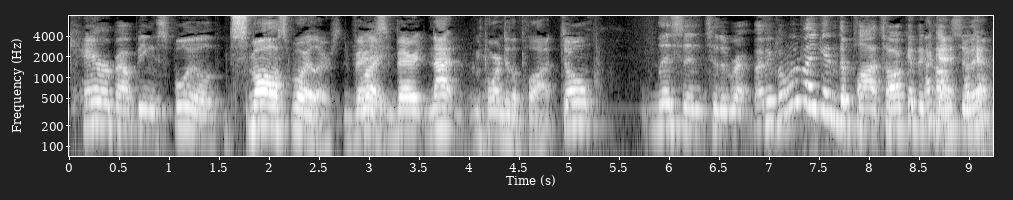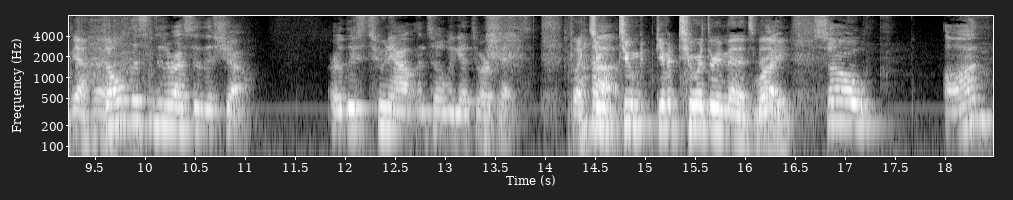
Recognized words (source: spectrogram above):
care about being spoiled, Small spoilers. Very, Right. very not important to the plot. don't listen to the rest. I mean, but we might get into plot talk if it Okay, comes to okay, it. yeah, yeah. Don't listen to the rest of the show, or at least tune out until we get to our picks. Like two, two, give it two or three minutes, maybe. right. So, on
